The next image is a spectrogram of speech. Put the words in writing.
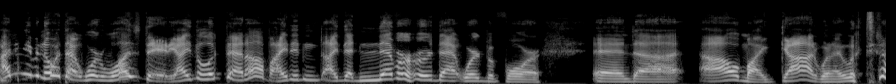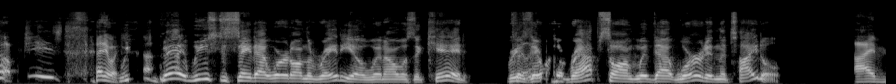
I didn't even know what that word was, Danny. I had to look that up. I didn't. I had never heard that word before, and uh, oh my God, when I looked it up, jeez. Anyway, we, man, we used to say that word on the radio when I was a kid because Really? there was a rap song with that word in the title. I've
